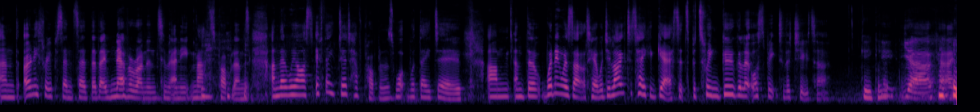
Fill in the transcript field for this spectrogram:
and only 3% said that they've never run into any maths problems. and then we asked if they did have problems, what would they do? Um, and the winning result here, would you like to take a guess? It's between Google it or speak to the tutor. Google it. Yeah, okay.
